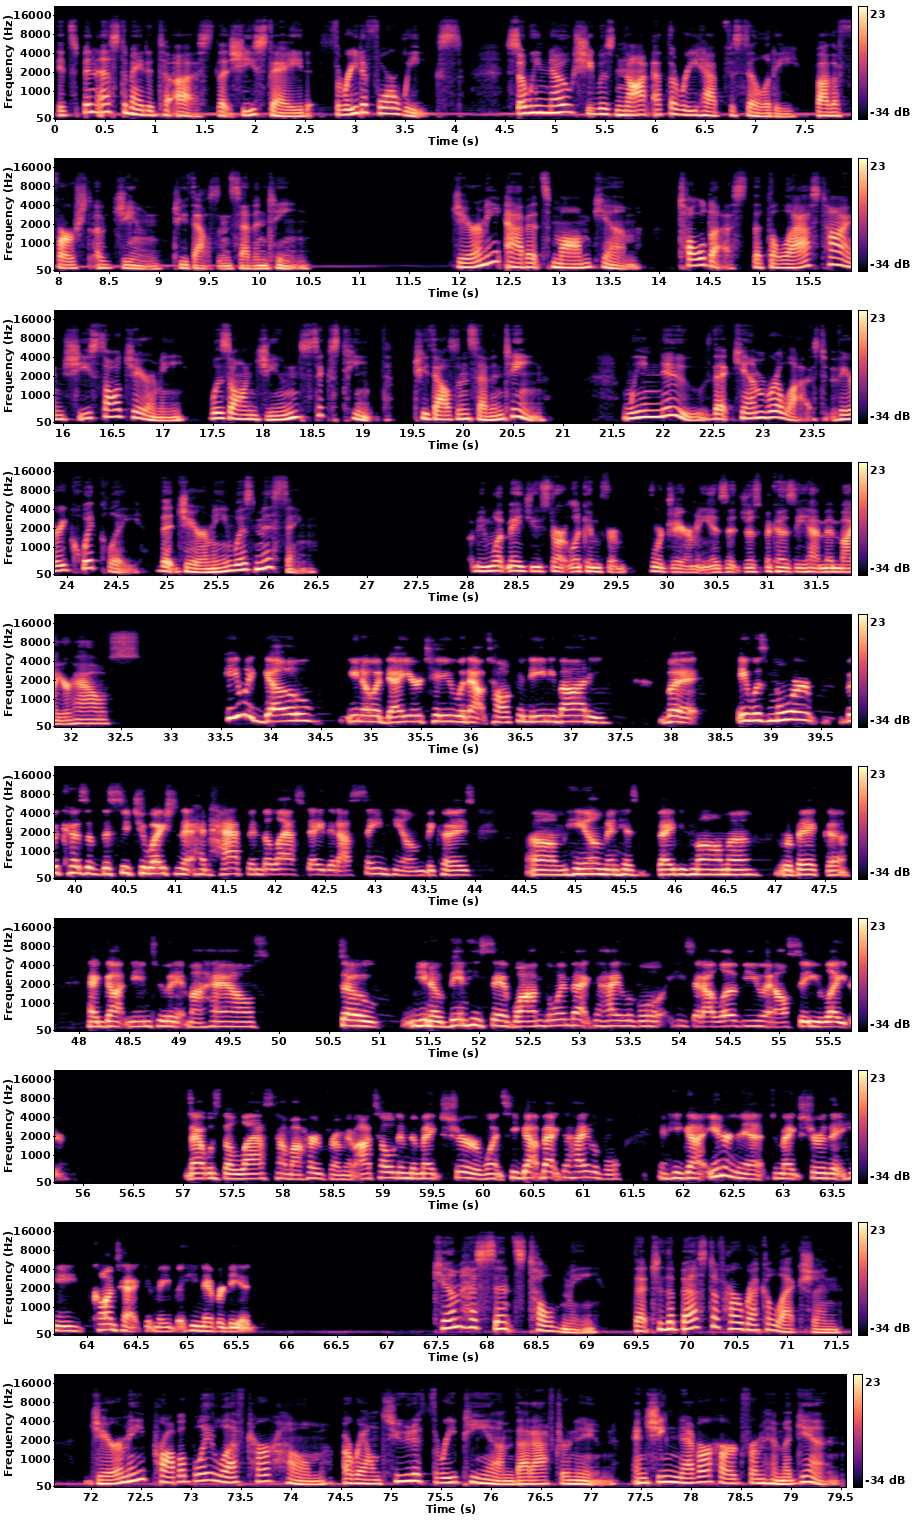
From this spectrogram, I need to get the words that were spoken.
It's been estimated to us that she stayed three to four weeks, so we know she was not at the rehab facility by the 1st of June 2017. Jeremy Abbott's mom, Kim, told us that the last time she saw Jeremy was on June 16th, 2017. We knew that Kim realized very quickly that Jeremy was missing. I mean, what made you start looking for, for Jeremy? Is it just because he hadn't been by your house? He would go, you know, a day or two without talking to anybody. But it was more because of the situation that had happened the last day that I seen him because um, him and his baby's mama, Rebecca, had gotten into it at my house. So, you know, then he said, Well, I'm going back to Haleyville. He said, I love you and I'll see you later. That was the last time I heard from him. I told him to make sure once he got back to Haleyville and he got internet to make sure that he contacted me, but he never did. Kim has since told me that to the best of her recollection, Jeremy probably left her home around 2 to 3 p.m. that afternoon, and she never heard from him again.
